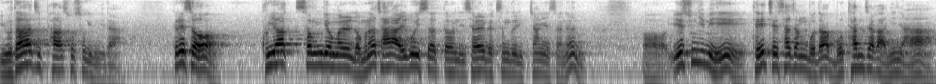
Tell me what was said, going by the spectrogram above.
유다 지파 소속입니다. 그래서 구약 성경을 너무나 잘 알고 있었던 이스라엘 백성들 입장에서는 어, 예수님이 대제사장보다 못한 자가 아니냐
